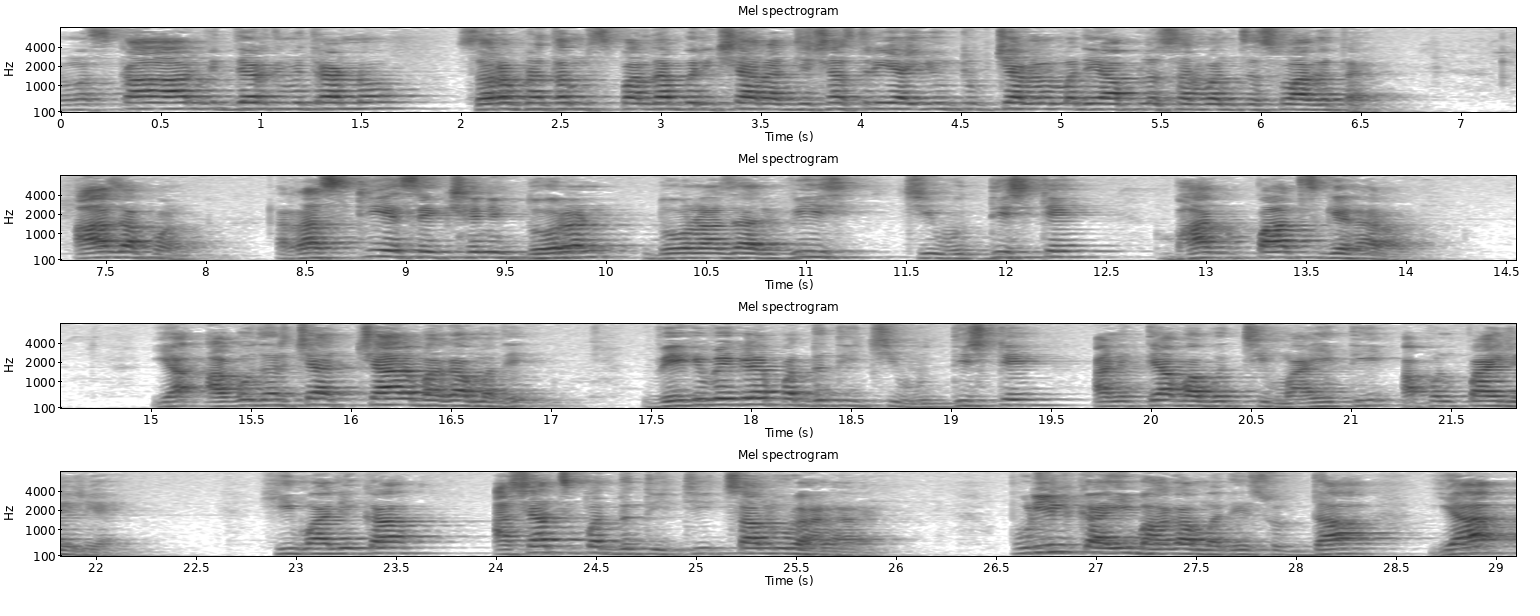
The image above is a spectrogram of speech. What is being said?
नमस्कार विद्यार्थी मित्रांनो. सर्वप्रथम स्पर्धा परीक्षा राज्यशास्त्री या यूट्यूब चॅनलमध्ये आपलं सर्वांचं स्वागत आहे. आज आपण राष्ट्रीय शैक्षणिक धोरण दोन हजार वीसची उद्दिष्टे भाग पाच घेणार आहोत. या अगोदरच्या चार भागामध्ये वेगवेगळ्या पद्धतीची उद्दिष्टे आणि त्याबाबतची माहिती आपण पाहिलेली आहे. ही मालिका अशाच पद्धतीची चालू राहणार आहे. पुढील काही भागामध्ये सुद्धा या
